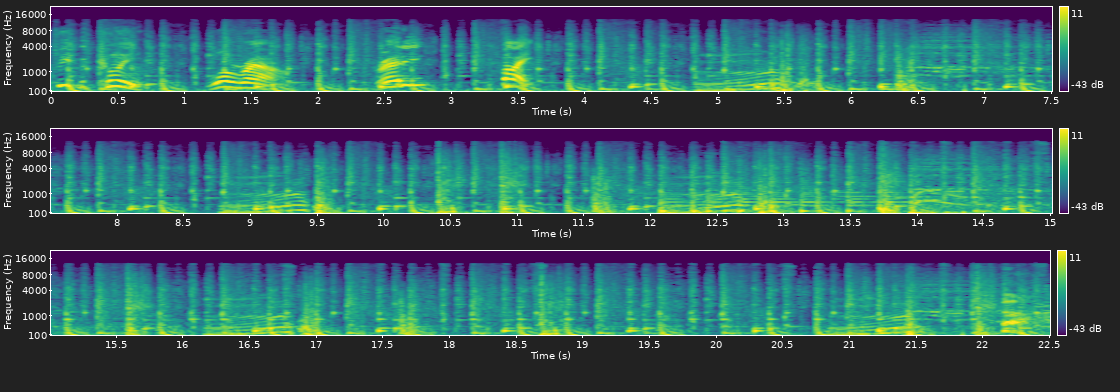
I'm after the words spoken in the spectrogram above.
Keep it clean. One round. Ready? Fight. Stay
